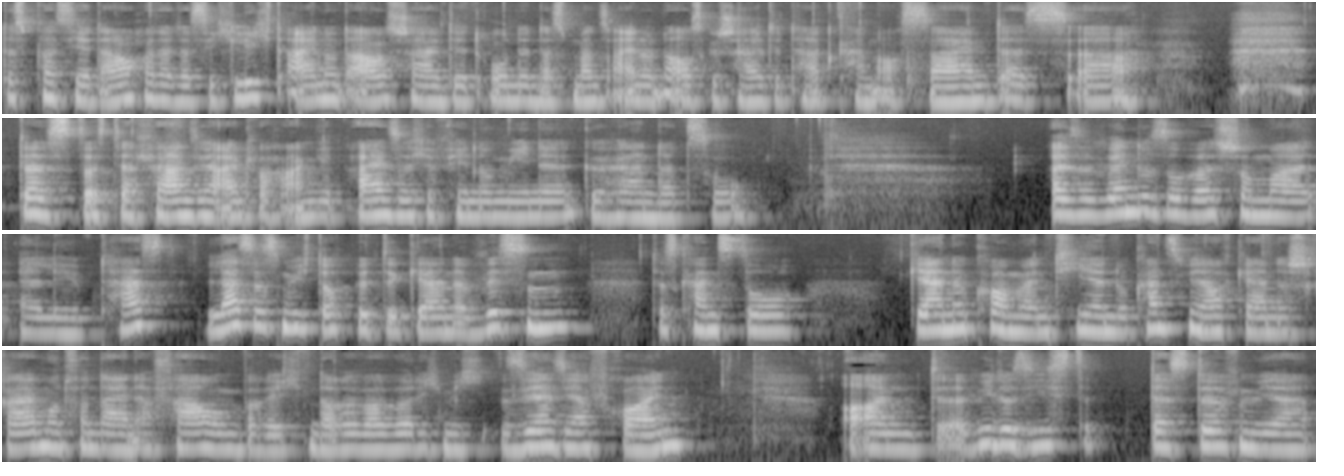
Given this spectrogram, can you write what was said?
Das passiert auch, oder dass sich Licht ein- und ausschaltet, ohne dass man es ein- und ausgeschaltet hat, kann auch sein, dass, äh, dass, dass der Fernseher einfach angeht. All solche Phänomene gehören dazu. Also wenn du sowas schon mal erlebt hast, lass es mich doch bitte gerne wissen. Das kannst du gerne kommentieren. Du kannst mir auch gerne schreiben und von deinen Erfahrungen berichten. Darüber würde ich mich sehr, sehr freuen. Und äh, wie du siehst, das dürfen wir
